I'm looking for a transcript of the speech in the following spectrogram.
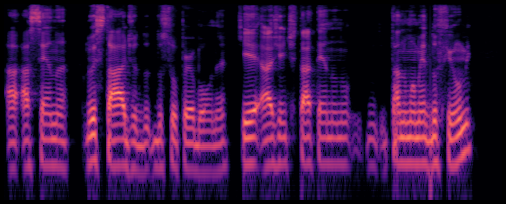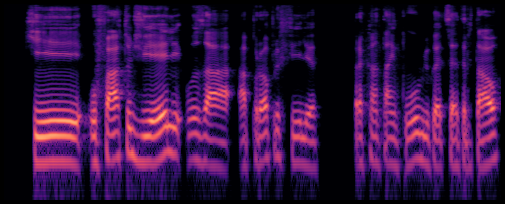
a, a, cena no estádio do, do, Super Bowl, né? Que a gente está tendo, no, tá no momento do filme, que o fato de ele usar a própria filha para cantar em público, etc e tal,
